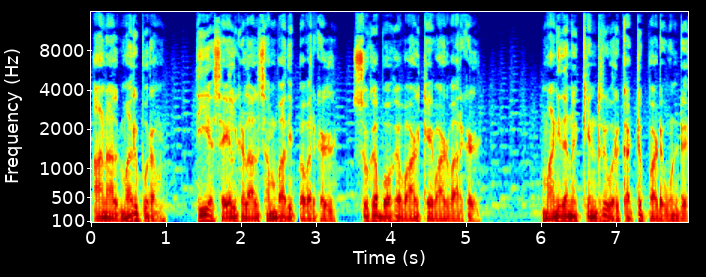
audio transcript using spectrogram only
ஆனால் மறுபுறம் தீய செயல்களால் சம்பாதிப்பவர்கள் சுகபோக வாழ்க்கை வாழ்வார்கள். மனிதனுக்கென்று ஒரு கட்டுப்பாடு உண்டு.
